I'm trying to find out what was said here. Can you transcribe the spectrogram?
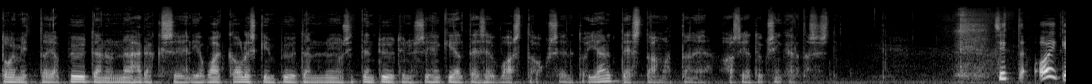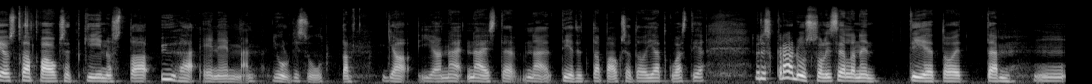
toimittaja pyytänyt nähdäkseen, ja vaikka olisikin pyytänyt, niin on sitten tyytynyt siihen kielteiseen vastaukseen, että on jäänyt testaamatta ne asiat yksinkertaisesti. Sitten oikeustapaukset kiinnostaa yhä enemmän julkisuutta ja, ja nä, näistä nämä tietyt tapaukset on jatkuvasti. Ja yhdessä gradussa oli sellainen tieto, että mm,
